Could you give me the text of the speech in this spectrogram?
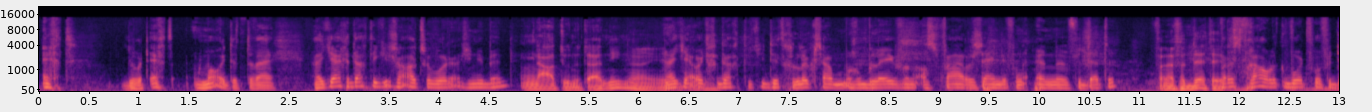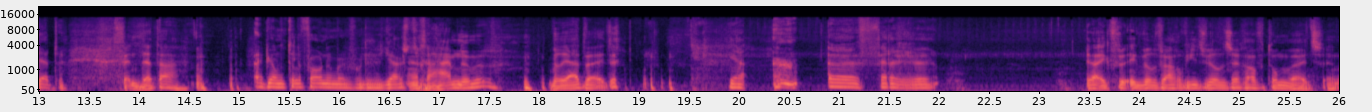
Echt. Je wordt echt mooi. Dat wij... Had jij gedacht dat je zo oud zou worden als je nu bent? Nou, toen de tijd niet, nee. Had jij ooit gedacht dat je dit geluk zou mogen beleven... als vader zijnde van een verdette? Van een verdette. Wat is het vrouwelijke woord voor verdette? Vendetta. Heb je al een telefoonnummer voor de juiste? Een geheim nummer. Wil jij het weten? Ja, uh, verder... Uh... Ja, ik, ik wilde vragen of je iets wilde zeggen over Tom Waits. En,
